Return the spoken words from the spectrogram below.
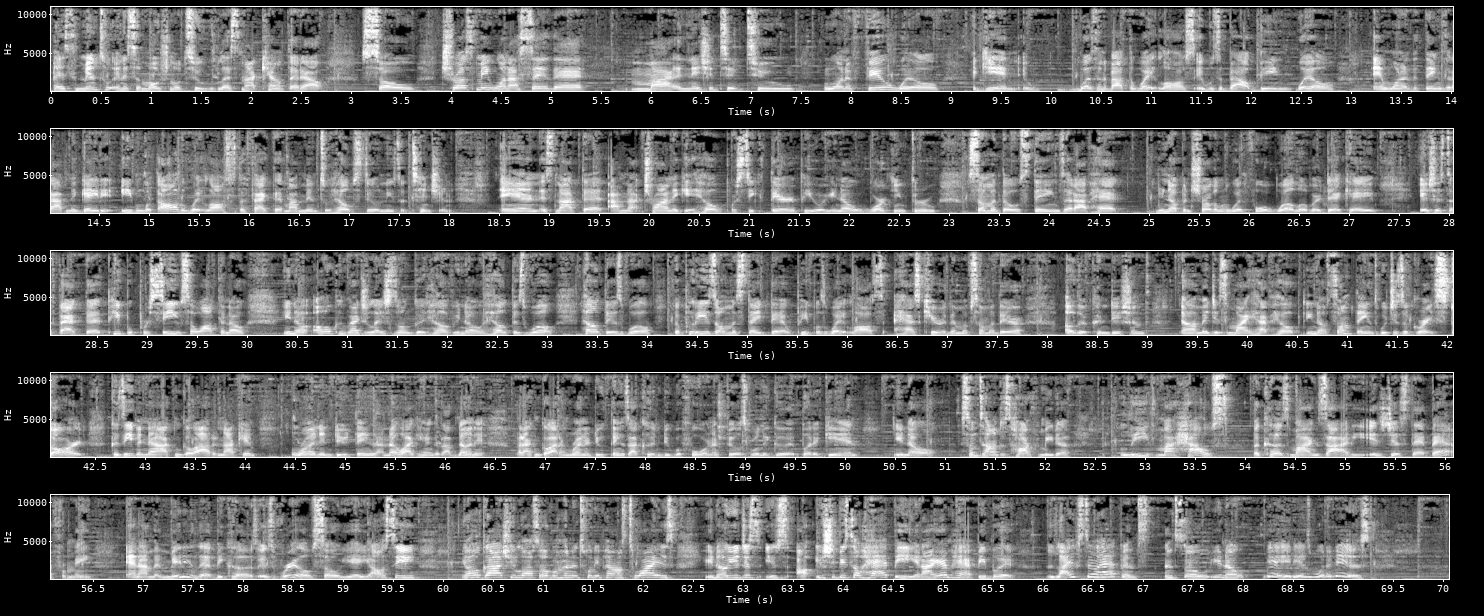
It's mental and it's emotional too. Let's not count that out. So trust me when I say that my initiative to want to feel well again it wasn't about the weight loss. It was about being well. And one of the things that i've negated even with all the weight loss is the fact that my mental health still needs attention. And it's not that i'm not trying to get help or seek therapy or you know working through some of those things that i've had you know been struggling with for well over a decade it's just the fact that people perceive so often, oh, you know, oh, congratulations on good health. You know, health is well. Health is well. But please don't mistake that people's weight loss has cured them of some of their other conditions. Um, it just might have helped, you know, some things, which is a great start. Because even now I can go out and I can run and do things. I know I can because I've done it. But I can go out and run and do things I couldn't do before, and it feels really good. But again, you know, sometimes it's hard for me to leave my house because my anxiety is just that bad for me. And I'm admitting that because it's real. So yeah, y'all see, oh gosh, you lost over 120 pounds twice. You know, you just, you, just, uh, you should be so happy. And I am happy, but life still happens. And so, you know, yeah, it is what it is.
